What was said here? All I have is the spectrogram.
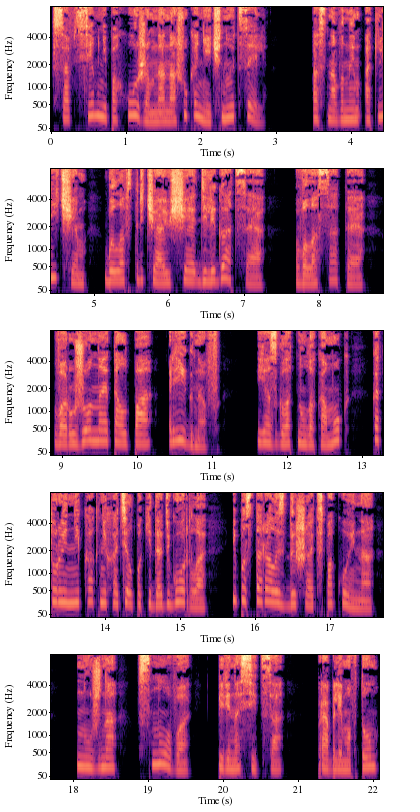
совсем не похожем на нашу конечную цель. Основным отличием была встречающая делегация, волосатая, вооруженная толпа ригнов. Я сглотнула комок, который никак не хотел покидать горло, и постаралась дышать спокойно. Нужно снова переноситься. Проблема в том,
